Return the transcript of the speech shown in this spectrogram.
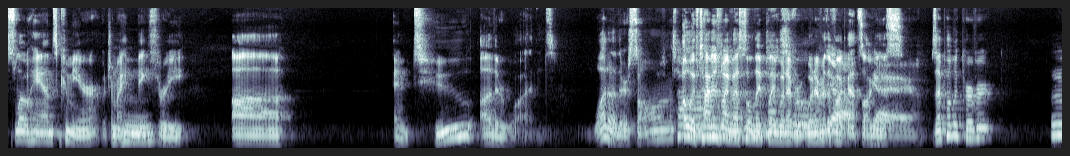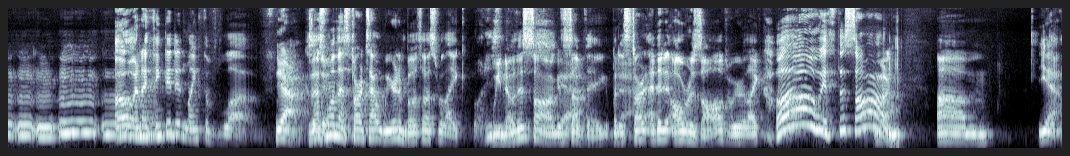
slow hands, come here, which are my Mhm. big three, uh, and two other ones. What other songs? oh, if time is my vessel, they play whatever whatever the Yeah, fuck that song yeah, is. Yeah, yeah. Is that Public Pervert? Mm-mm-mm-mm-mm. Oh, and I think they did Length of Love. yeah, Because that's did. one that starts out weird, and both of us were like, What is we know this this? song, it's Yeah. something, but it started, and then it all resolved. We were like, oh, it's the song. Um, yeah.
